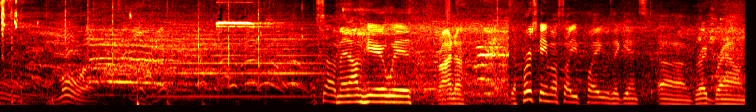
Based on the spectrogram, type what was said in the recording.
Oh, Lord. What's up, man? I'm here with Rhino. the first game I saw you play was against um, Greg Brown.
